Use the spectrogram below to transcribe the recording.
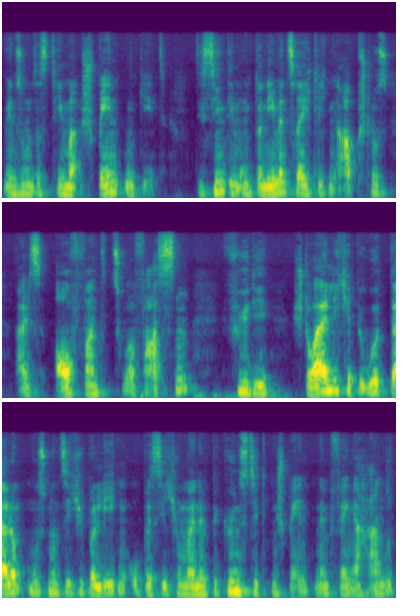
wenn es um das Thema Spenden geht. Die sind im unternehmensrechtlichen Abschluss als Aufwand zu erfassen, für die steuerliche Beurteilung muss man sich überlegen, ob es sich um einen begünstigten Spendenempfänger handelt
